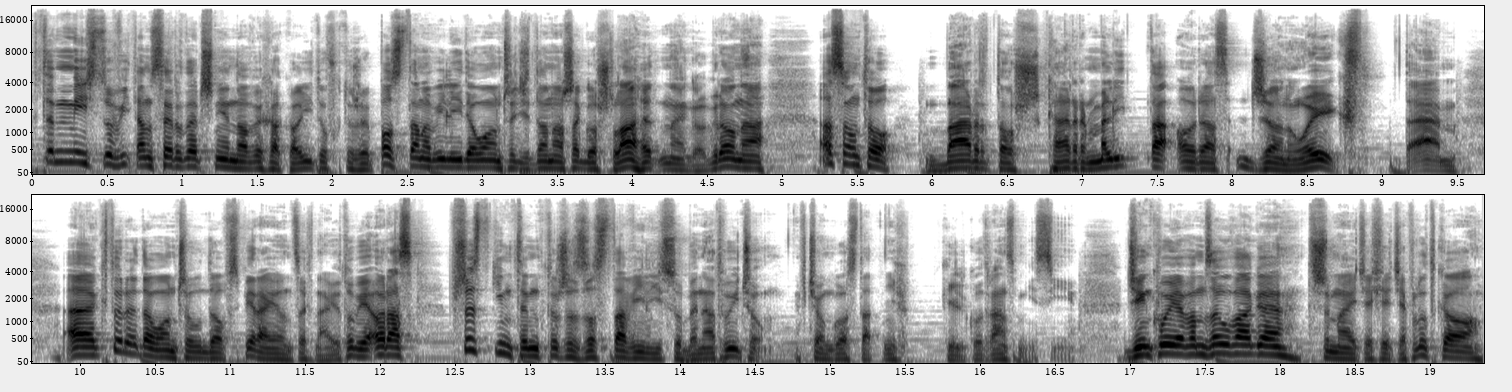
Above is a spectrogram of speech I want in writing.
W tym miejscu witam serdecznie nowych akolitów, którzy postanowili dołączyć do naszego szlachetnego grona, a są to Bartosz Karmelita oraz John Wick, tam, e, który dołączył do wspierających na YouTubie oraz wszystkim tym, którzy zostawili suby na Twitchu w ciągu ostatnich kilku transmisji. Dziękuję Wam za uwagę, trzymajcie się cieplutko,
